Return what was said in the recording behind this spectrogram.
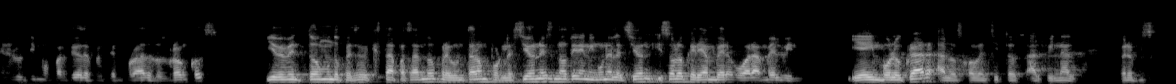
en el último partido de pretemporada de los Broncos y obviamente todo el mundo pensó que estaba pasando. Preguntaron por lesiones, no tiene ninguna lesión y solo querían ver jugar a Melvin y involucrar a los jovencitos al final. Pero pues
